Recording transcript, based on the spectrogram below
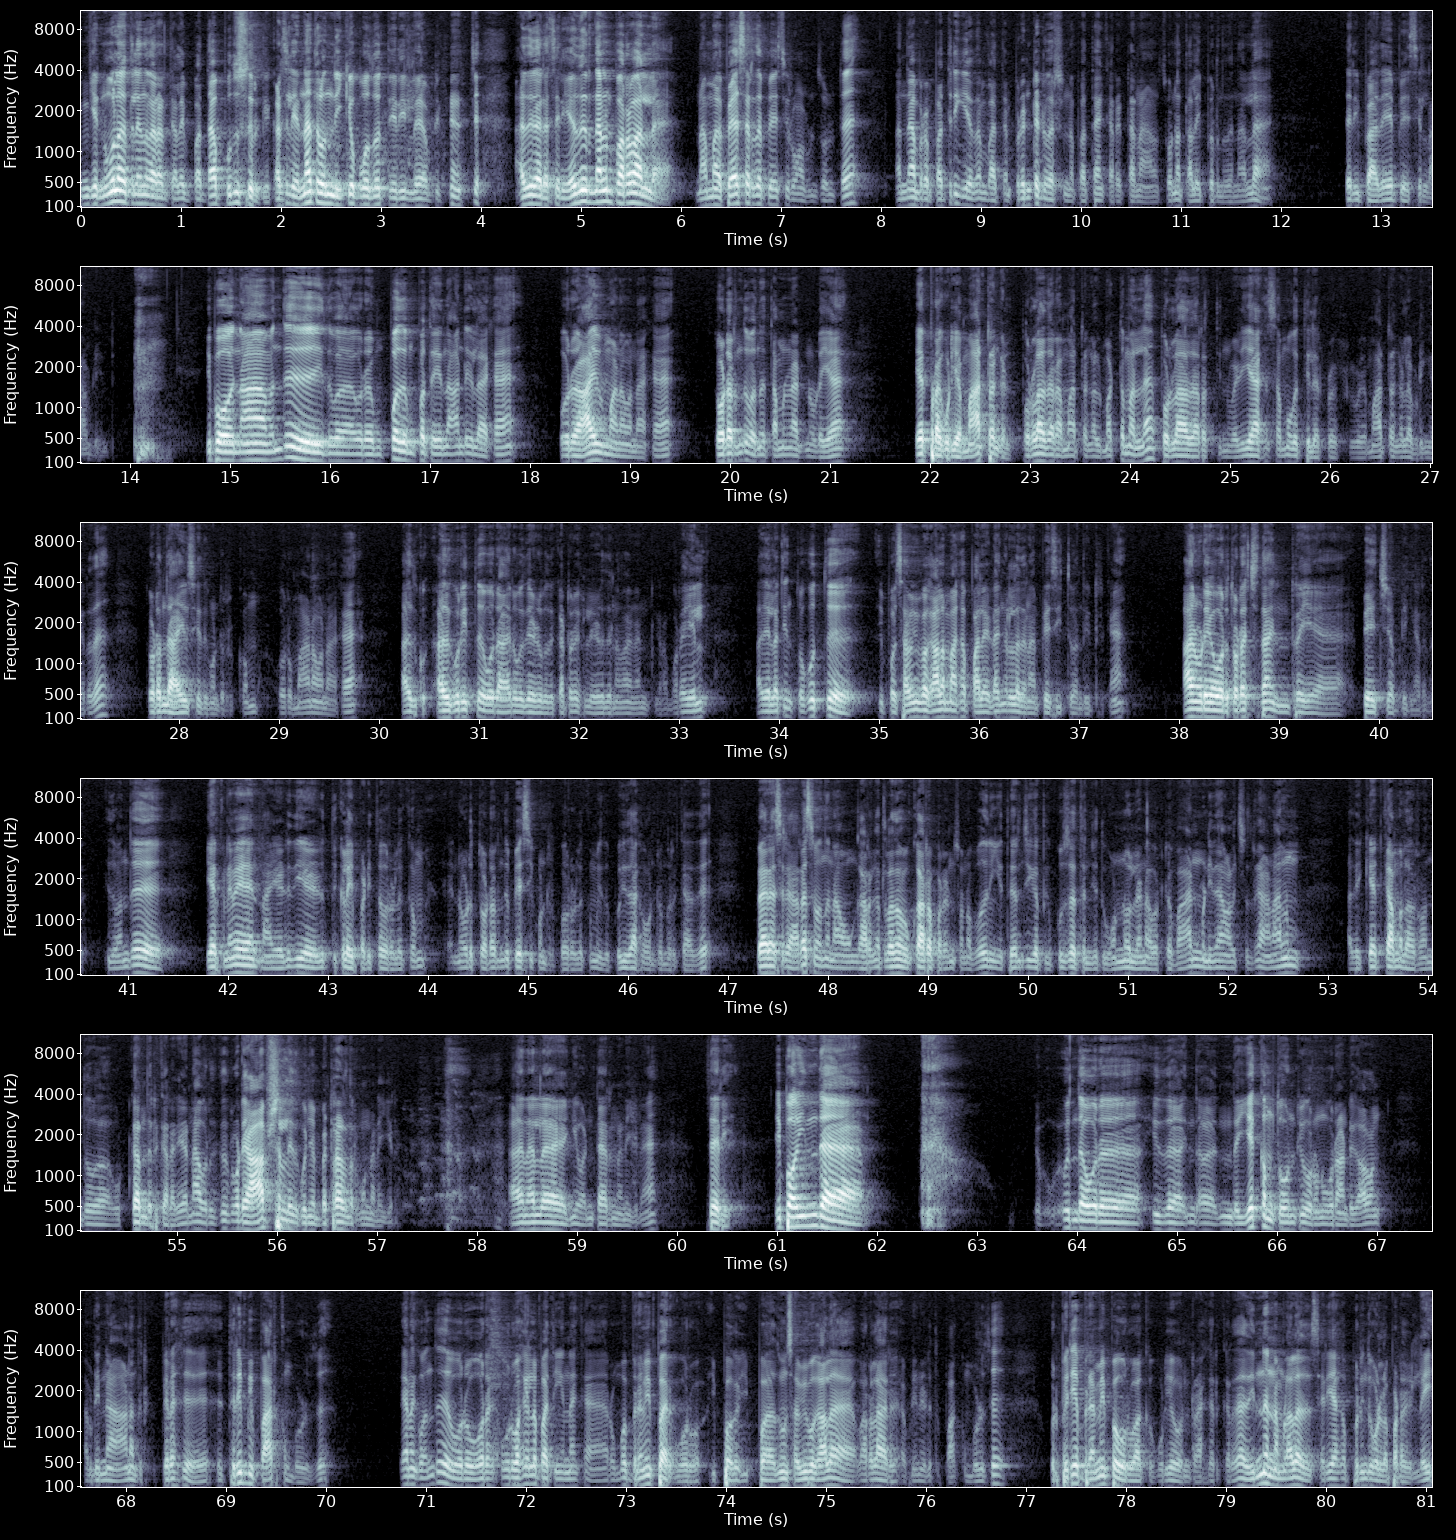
இங்கே நூலகத்துலேருந்து வர தலைப்பு பார்த்தா புதுசு இருக்குது கடைசியில் என்னத்தில் வந்து நிற்க போதோ தெரியல அப்படின்னு அது வேறு சரி எது இருந்தாலும் பரவாயில்ல. நம்ம பேசுகிறத பேசிடுவோம் அப்படின்னு சொல்லிட்டு வந்தேன். அப்புறம் பத்திரிக்கையை தான் பார்த்தேன். பிரிண்டட் வெர்ஷனை பார்த்தேன் கரெக்டாக நான் சொன்ன தலைப்பு இருந்ததுனால சரி இப்போ அதே பேசிடலாம் அப்படின்ட்டு. இப்போது நான் வந்து இது ஒரு முப்பது முப்பத்தைந்து ஆண்டுகளாக ஒரு ஆய்வு மாணவனாக தொடர்ந்து வந்து தமிழ்நாட்டினுடைய ஏற்படக்கூடிய மாற்றங்கள் பொருளாதார மாற்றங்கள் மட்டுமல்ல பொருளாதாரத்தின் வழியாக சமூகத்தில் ஏற்படக்கூடிய மாற்றங்கள் அப்படிங்கிறத தொடர்ந்து ஆய்வு செய்து கொண்டிருக்கும் ஒரு மாணவனாக. அது அது குறித்து ஒரு அறுபது எழுபது கட்டுரைகள் எழுதினவன் என்கிற முறையில் அது எல்லாத்தையும் தொகுத்து இப்போ சமீப காலமாக பல இடங்களில் அதை நான் பேசிட்டு வந்துட்டு இருக்கேன். அதனுடைய ஒரு தொடர்ச்சி தான் இன்றைய பேச்சு அப்படிங்கிறது. இது வந்து ஏற்கனவே நான் எழுதிய எழுத்துக்களை படித்தவர்களுக்கும் என்னோடு தொடர்ந்து பேசி கொண்டிருப்பவர்களுக்கும் இது புதிதாக ஒன்றும் இருக்காது. பேராசிரியர் அரசு வந்து நான் உங்கள் அரங்கத்தில் தான் உட்கார போகிறேன்னு சொன்னபோது நீங்கள் தெரிஞ்சுக்கிறதுக்கு புதுசாக தெரிஞ்சது ஒன்றும் இல்லைன்னு அவர்கிட்ட வான் பண்ணி தான் அழைச்சிருக்கேன். ஆனாலும் அதை கேட்காமல் அவர் வந்து உட்கார்ந்துருக்காரு. ஏன்னா அவருக்கு ஆப்ஷனில் இது கொஞ்சம் பெட்டராக இருந்திருக்கும்னு நினைக்கிறேன். அதனால் இங்கே வந்துட்டாருன்னு நினைக்கிறேன். சரி. இப்போ இந்த இந்த ஒரு இது இந்த இந்த இயக்கம் தோன்றி ஒரு நூறாண்டு காலம் அப்படின்னு ஆனதுக்கு பிறகு திரும்பி பார்க்கும் பொழுது எனக்கு வந்து ஒரு ஒரு ஒரு வகையில் பார்த்தீங்கன்னாக்கா ரொம்ப பிரமிப்பாக இருக்குது ஒரு இப்போ இப்போ அதுவும் சமீப கால வரலாறு அப்படின்னு எடுத்து பார்க்கும் பொழுது ஒரு பெரிய பிரமிப்பை உருவாக்கக்கூடிய ஒன்றாக இருக்கிறது. அது இன்னும் நம்மளால் அது சரியாக புரிந்து கொள்ளப்படவில்லை.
